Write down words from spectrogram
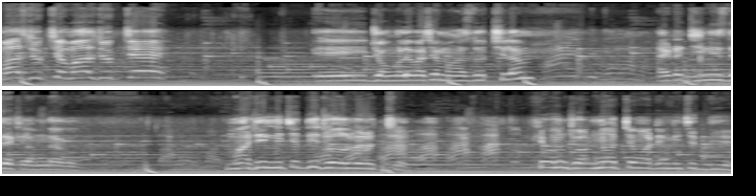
মাছ ঢুকছে মাছ ঢুকছে। এই জঙ্গলের পাশে মাছ ধরছিলাম একটা জিনিস দেখলাম দেখো। মাটির নিচের দিয়ে জল বেরোচ্ছে। কেমন ঝর্ণা হচ্ছে মাটির নিচের দিয়ে।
